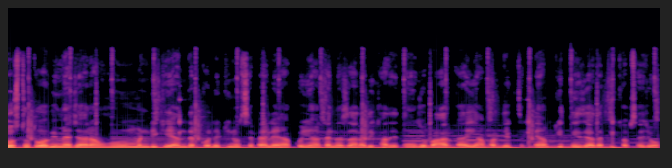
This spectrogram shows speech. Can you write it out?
दोस्तों तो अभी मैं जा रहा हूँ मंडी के अंदर को, लेकिन उससे पहले आपको यहाँ का नज़ारा दिखा देते हैं। जो बाहर का है, यहाँ पर देख सकते हैं आप कितनी ज़्यादा पिकअप्स है जो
